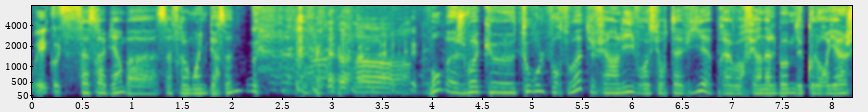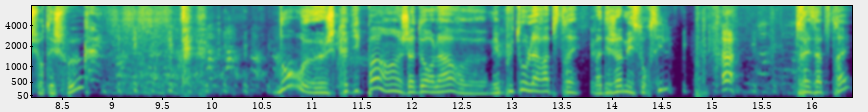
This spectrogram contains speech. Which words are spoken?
Oui, coach. Ça serait bien, bah ça ferait au moins une personne. Bon, bah je vois que tout roule pour toi. Tu fais un livre sur ta vie après avoir fait un album de coloriage sur tes cheveux. Non, euh, je critique pas, hein, j'adore l'art, euh, mais plutôt l'art abstrait. Bah déjà mes sourcils, très abstrait.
